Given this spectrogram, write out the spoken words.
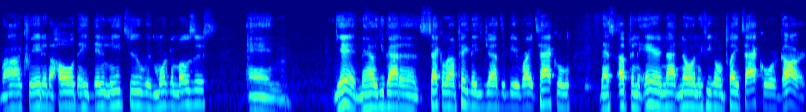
Ron created a hole that he didn't need to with Morgan Moses, and yeah, now you got a second round pick that you drafted to be a right tackle that's up in the air, not knowing if he's gonna play tackle or guard.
